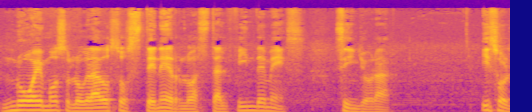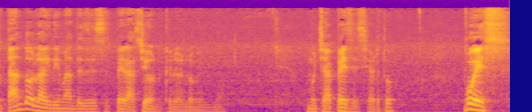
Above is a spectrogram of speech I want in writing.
no hemos logrado sostenerlo hasta el fin de mes sin llorar. Y soltando lágrimas de desesperación, que no es lo mismo. Muchas veces, ¿cierto? Pues,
